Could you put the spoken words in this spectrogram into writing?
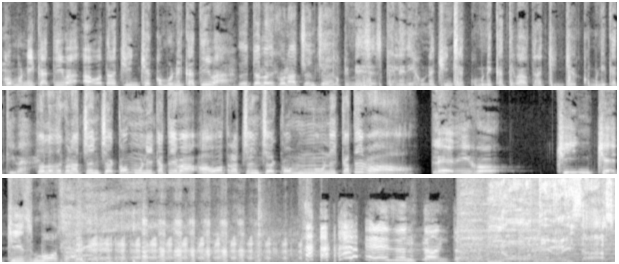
comunicativa a otra chinche comunicativa. ¿Y qué le dijo una chinche? ¿Y tú qué me dices? ¿Qué le dijo una chinche comunicativa a otra chinche comunicativa? ¿Qué le dijo una chinche comunicativa a otra chinche comunicativa? Le dijo, chinche chismosa. Eres un tonto. risas.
